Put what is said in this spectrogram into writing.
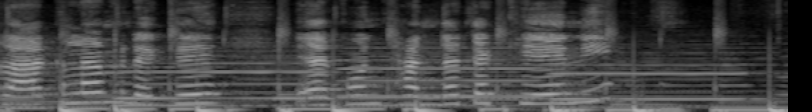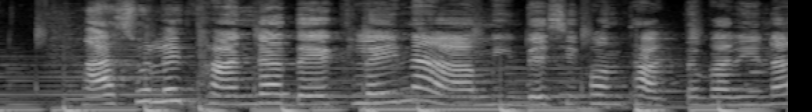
রাখলাম, রেখে এখন ঠান্ডাটা খেয়ে নিই। আসলে ঠান্ডা দেখলেই না আমি বেশিক্ষণ থাকতে পারি না।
